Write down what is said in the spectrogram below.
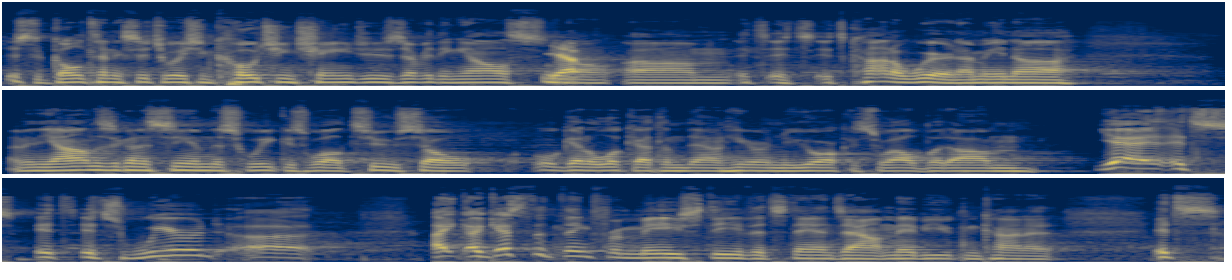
just the goaltending situation, coaching changes, everything else. You yep. know, um, it's it's it's kind of weird. I mean, uh, I mean, the Islanders are going to see him this week as well too. So we'll get a look at them down here in New York as well. But um, yeah, it's it's it's weird. Uh, I, I guess the thing for me, Steve, that stands out. Maybe you can kind of it's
